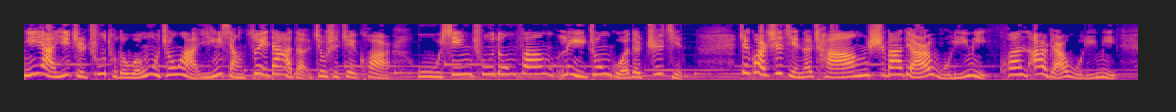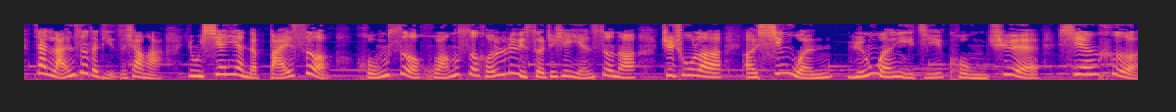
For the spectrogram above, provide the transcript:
尼雅遗址出土的文物中啊，影响最大的就是这块“五星出东方，立中国”的织锦。这块织锦呢，长十八点五厘米，宽二点五厘米，在蓝色的底子上啊，用鲜艳的白色、红色、黄色和绿色这些颜色呢，织出了呃星纹、云纹以及孔雀、仙鹤、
